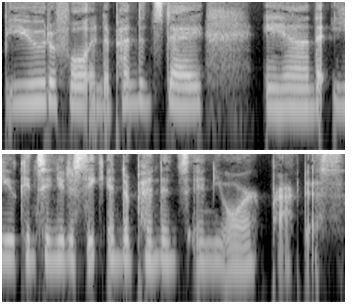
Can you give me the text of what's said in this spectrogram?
beautiful Independence Day and you continue to seek independence in your practice.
